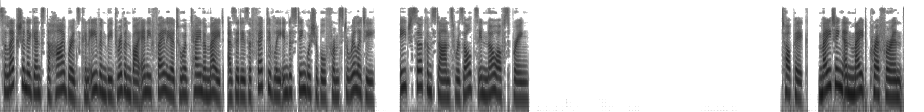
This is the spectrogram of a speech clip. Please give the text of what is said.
Selection against the hybrids can even be driven by any failure to obtain a mate, as it is effectively indistinguishable from sterility. Each circumstance results in no offspring. Topic: Mating and mate preference.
